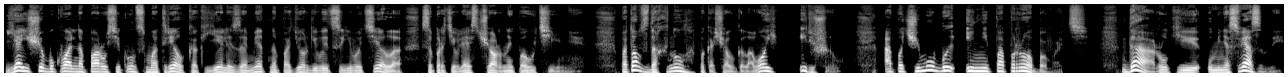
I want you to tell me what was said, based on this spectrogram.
Я еще буквально пару секунд смотрел, как еле заметно подергивается его тело, сопротивляясь черной паутине. Потом вздохнул, покачал головой и решил. А почему бы и не попробовать? Да, руки у меня связаны,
